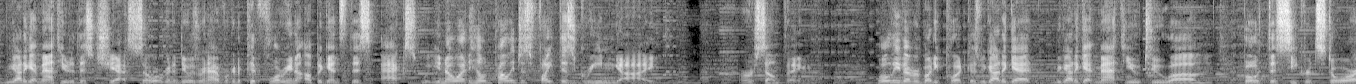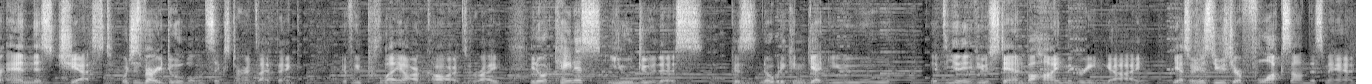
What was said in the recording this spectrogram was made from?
We gotta get Matthew to this chest. So what we're gonna do is we're gonna have, we're gonna pit Florina up against this axe. You know what? He'll probably just fight this green guy. Or something. We'll leave everybody put, because we gotta get, we gotta get Matthew to, um, both the secret store and this chest. Which is very doable in six turns, I think. If we play our cards, right? You know what, Canas? You do this. Because nobody can get you if you if you stand behind the green guy. Yeah, so just use your flux on this man.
